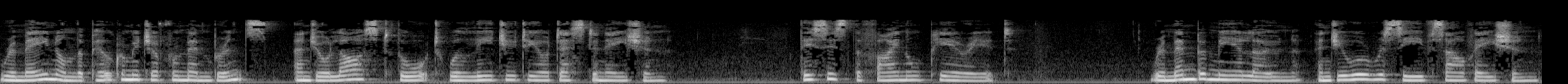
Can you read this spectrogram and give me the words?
remain on the pilgrimage of remembrance, and your last thought will lead you to your destination. This is the final period. Remember me alone, and you will receive salvation.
